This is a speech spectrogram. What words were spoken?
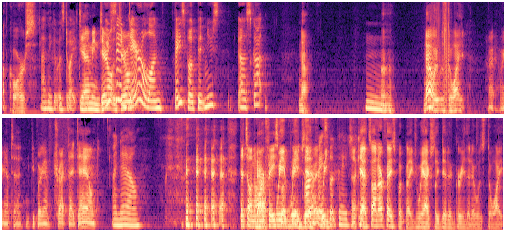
Of course. I think it was Dwight. Too. Yeah, I mean Daryl. You said Daryl. Daryl on Facebook, didn't you, uh, Scott? No. Uh-uh. No, it was Dwight. All right, we're gonna have to. People are gonna have to track that down. I know. That's on No, our Facebook we page. did. On our right? we- Facebook page. Okay. Yeah, it's on our Facebook page. We actually did agree that it was Dwight.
